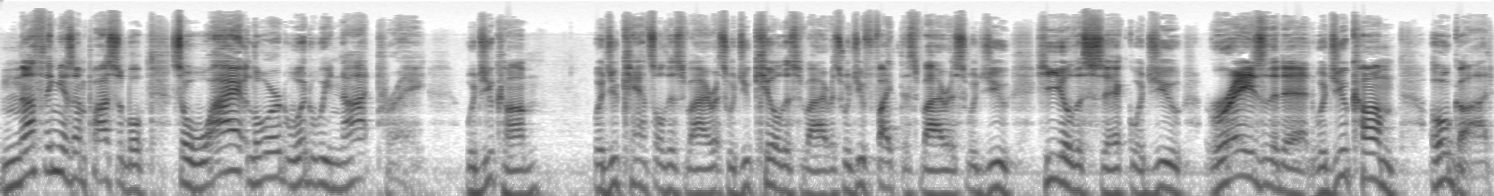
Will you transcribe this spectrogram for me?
Nothing is impossible. So, why, Lord, would we not pray? Would you come? Would you cancel this virus? Would you kill this virus? Would you fight this virus? Would you heal the sick? Would you raise the dead? Would you come, O oh God,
